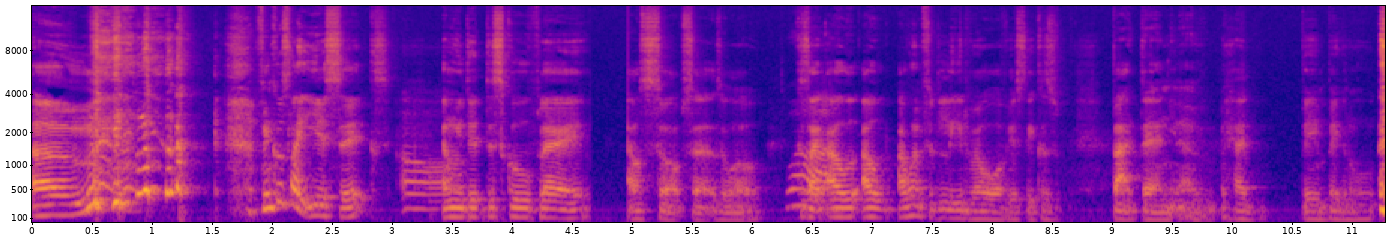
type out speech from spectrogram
Um, I think it was like year six, Oh. and we did the school play. I was so upset as well because like I, I, I went for the lead role obviously because back then you know we had being big and all. I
